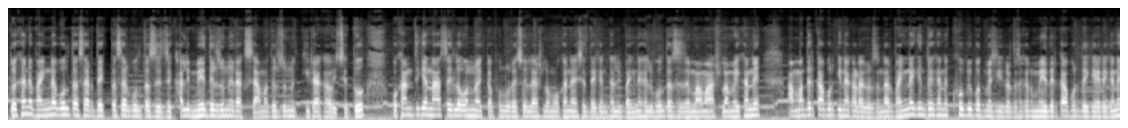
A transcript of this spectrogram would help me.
তো এখানে ভাইনা বলতেছে আর দেখতেছে আর বলতেছে যে খালি মেয়েদের জন্য রাখছে, আমাদের জন্য কি রাখা হয়েছে? তো ওখান থেকে না চাইলে অন্য একটা ফ্লোরে চলে আসলাম, ওখানে এসে দেখেন খালি ভাইনা খালি বলতেছে যে, মামা, আসলাম এখানে, আমাদের কাপড় কিনা কাটা করছেন আর ভাইনা কিন্তু এখানে খুবই বদমাশি করতেছে, কারণ মেয়েদের কাপড় দেখে এর এখানে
